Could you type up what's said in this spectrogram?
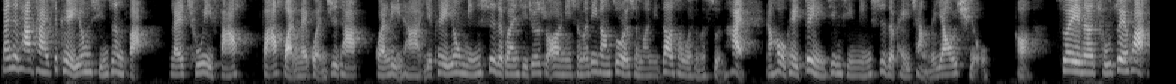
但是它还是可以用行政法来处以罚罚款来管制他、管理他，也可以用民事的关系，就是说哦，你什么地方做了什么，你造成我什么损害，然后我可以对你进行民事的赔偿的要求，哦，所以呢，除罪化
